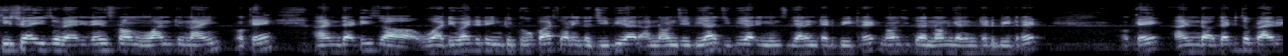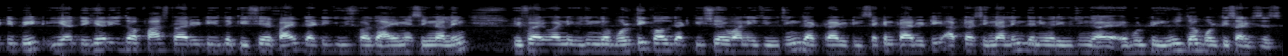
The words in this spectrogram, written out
QCI is a variance from 1 to 9 okay? And that is uh, divided into two parts. One is the GBR and non-GBR GBR means guaranteed bit rate. non-GBR non-guaranteed bit rate okay? And uh, that is the priority bit. Here the, here is the first priority is the QCI 5 that is used for the IMS signaling. If you using the VoLTE call that QCI 1 is using that priority. Second priority after signaling then you are using uh, able to use the VoLTE services.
